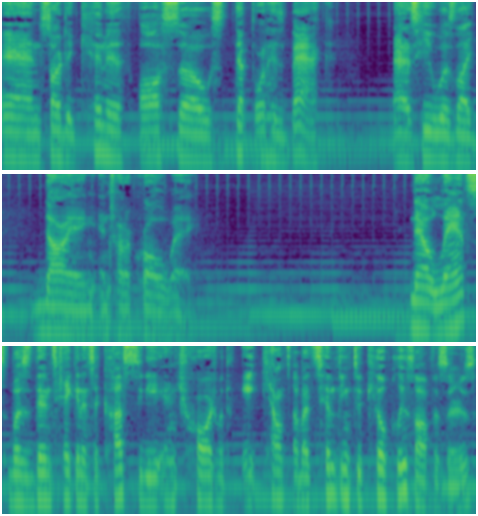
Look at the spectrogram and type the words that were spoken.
and Sergeant Kenneth also stepped on his back as he was like dying and trying to crawl away. Now, Lance was then taken into custody and charged with eight counts of attempting to kill police officers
